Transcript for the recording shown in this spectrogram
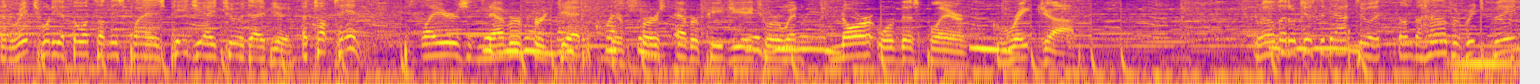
And Rich, what are your thoughts on this player's PGA Tour debut? A top 10. Players never we win? That forget their first ever PGA Tour win, win? nor will this player. Great job. Well, that'll just about do it. On behalf of Rich Beem,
